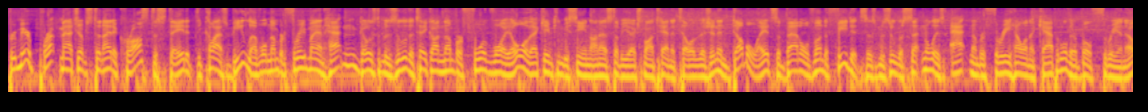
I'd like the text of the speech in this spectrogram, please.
Premier prep matchups tonight across the state at the Class B level. Number three Manhattan goes to Missoula to take on number four Loyola. That game can be seen on SWX Montana television. In Double A, it's a battle of undefeated. Says Missoula Sentinel is at number three Helena Capital. They're both three and zero,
